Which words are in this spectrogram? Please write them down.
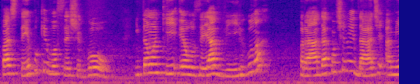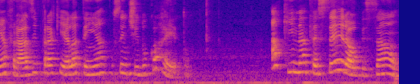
Faz tempo que você chegou? Então, aqui eu usei a vírgula para dar continuidade à minha frase para que ela tenha o sentido correto. Aqui na terceira opção,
